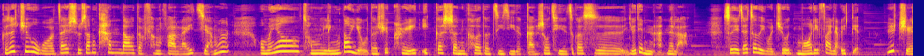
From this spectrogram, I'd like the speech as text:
可是就我在书上看到的方法来讲，我们要从零到有的去 create 一个深刻的积极的感受，其实这个是有点难的啦。所以在这里我就 modify 了一点，我就觉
